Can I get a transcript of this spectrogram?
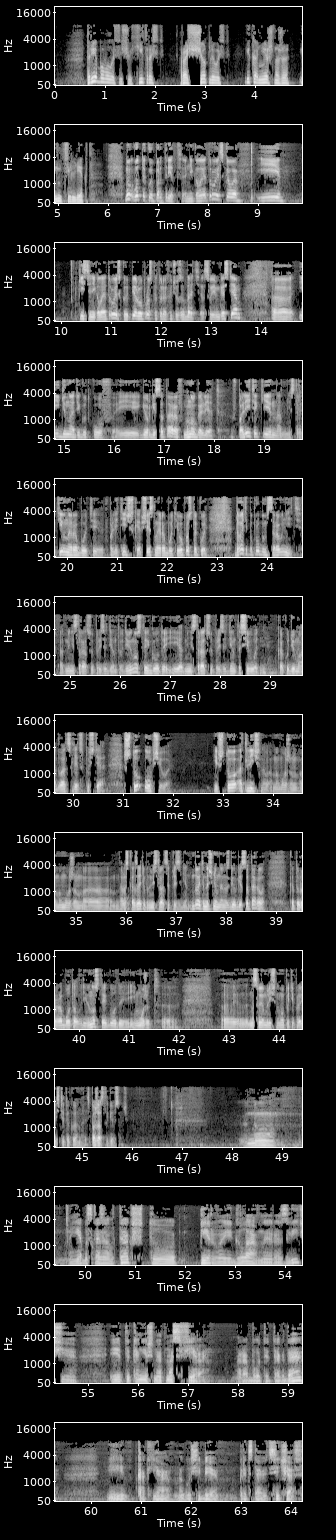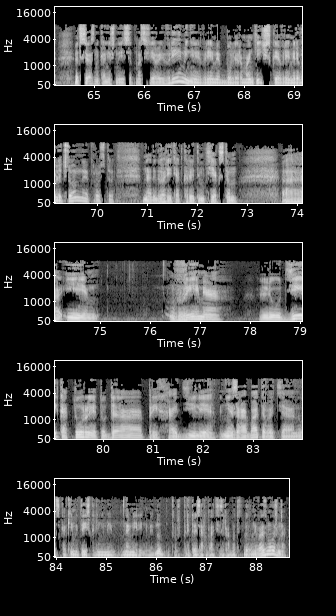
Требовалась еще хитрость, расчетливость и, конечно же, интеллект. Ну, вот такой портрет Николая Троицкого. И кисти Николая Троицкого. Первый вопрос, который я хочу задать своим гостям. А, и Геннадий Гудков, и Георгий Сатаров много лет в политике, на административной работе, в политической, общественной работе. И вопрос такой. Давайте попробуем сравнить администрацию президента в 90-е годы и администрацию президента сегодня, как у Дюма, 20 лет спустя. Что общего и что отличного мы можем, мы можем э, рассказать об администрации президента. Ну, давайте начнем, наверное, с Георгия Сатарова, который работал в 90-е годы и может э, э, на своем личном опыте провести такой анализ. Пожалуйста, Георгий Александрович. Ну, я бы сказал так, что первое и главное различие – это, конечно, атмосфера работы тогда, и как я могу себе представить сейчас. Это связано, конечно, и с атмосферой времени. Время более романтическое, время революционное, просто надо говорить открытым текстом. А, и время людей, которые туда приходили не зарабатывать, а ну, с какими-то искренними намерениями. Ну, потому что при той зарплате заработать было невозможно.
